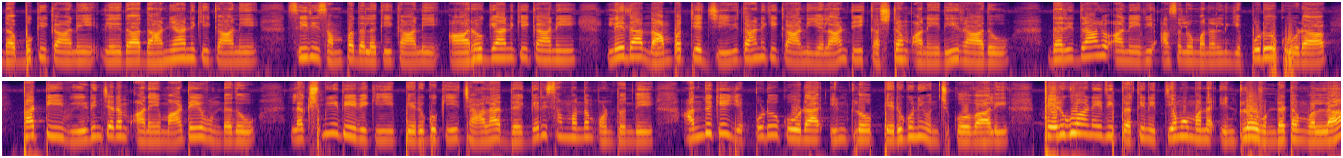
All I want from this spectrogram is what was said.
డబ్బుకి కానీ లేదా ధాన్యానికి కానీ సిరి సంపదలకి కానీ ఆరోగ్యానికి కానీ లేదా దాంపత్య జీవితానికి కానీ ఎలాంటి కష్టం అనేది రాదు. దరిద్రాలు అనేవి అసలు మనల్ని ఎప్పుడూ కూడా పట్టి వీడించడం అనే మాటే ఉండదు. లక్ష్మీదేవికి పెరుగుకి చాలా దగ్గరి సంబంధం ఉంటుంది. అందుకే ఎప్పుడూ కూడా ఇంట్లో పెరుగుని ఉంచుకోవాలి. పెరుగు అనేది ప్రతినిత్యము మన ఇంట్లో ఉండటం వల్ల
